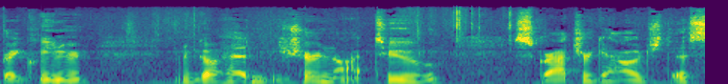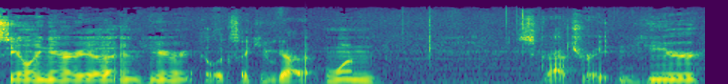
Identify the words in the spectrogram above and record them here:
brake cleaner and go ahead and be sure not to scratch or gouge the sealing area in here. It looks like you've got one scratch right in here.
